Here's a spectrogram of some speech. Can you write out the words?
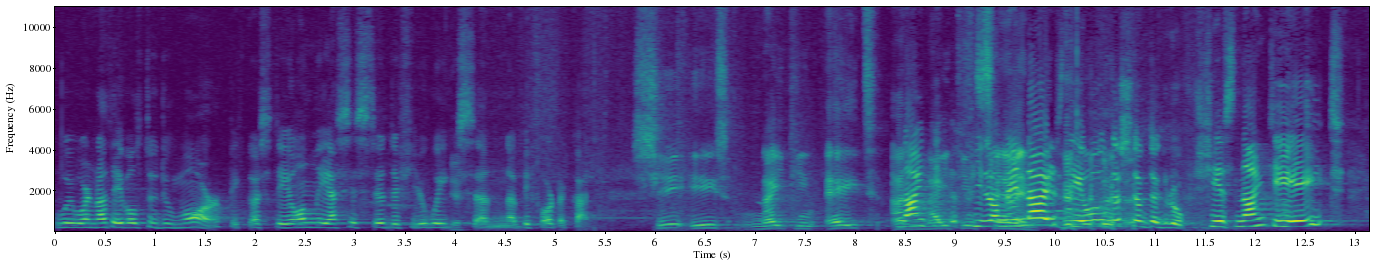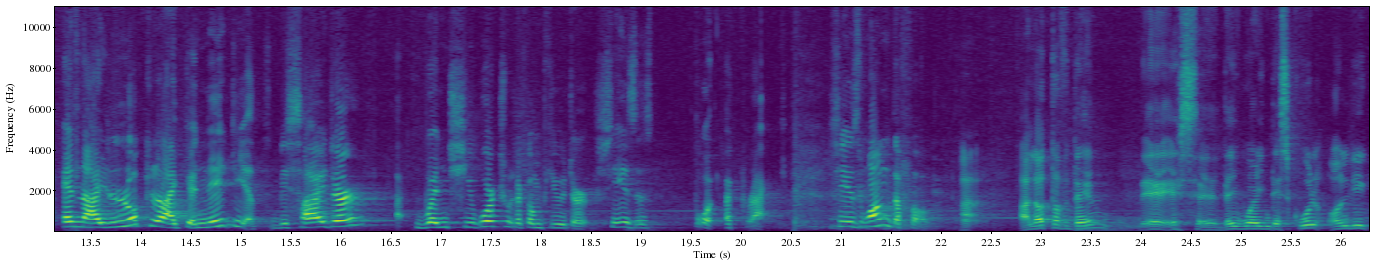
we were not able to do more because they only assisted a few weeks and uh, before the cut. She is 1908 and 90 1907. Filomena is the oldest of the group. She is 98, and I look like an idiot beside her when she works with a computer. She is a, boy, a crack. She is wonderful. Uh, a lot of them, uh, is, uh, they were in the school only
